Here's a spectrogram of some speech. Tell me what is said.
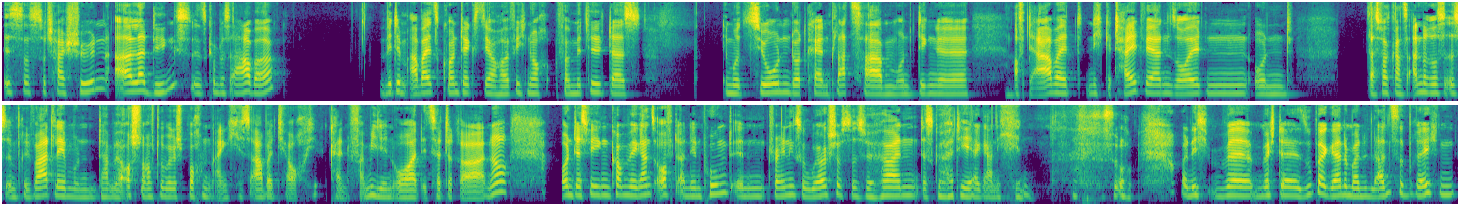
ist das total schön. Allerdings, jetzt kommt das Aber, wird im Arbeitskontext ja häufig noch vermittelt, dass Emotionen dort keinen Platz haben und Dinge auf der Arbeit nicht geteilt werden sollten und das was ganz anderes ist im Privatleben und da haben wir auch schon oft drüber gesprochen, eigentlich ist Arbeit ja auch kein Familienort etc. Ne? Und deswegen kommen wir ganz oft an den Punkt in Trainings und Workshops, dass wir hören, das gehört hier ja gar nicht hin. so. Und ich möchte super gerne meine Lanze brechen.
